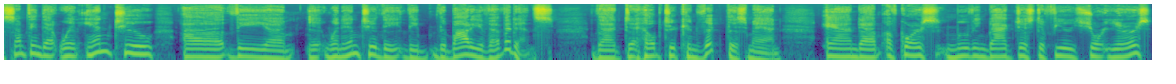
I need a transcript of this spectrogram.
something that went into the um, it went into the, the the body of evidence that uh, helped to convict this man. And uh, of course, moving back just a few short years,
